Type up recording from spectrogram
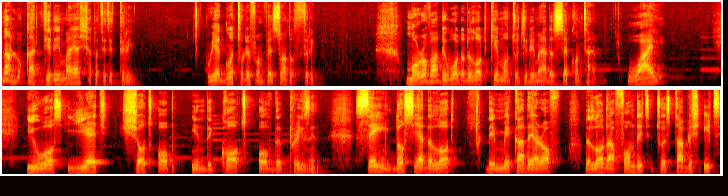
Now look at Jeremiah chapter 33. We are going to read from verse 1 to 3. Moreover, the word of the Lord came unto Jeremiah the second time, while he was yet shut up in the court of the prison, saying, Thus saith the Lord, the maker thereof, the Lord that formed it to establish it.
